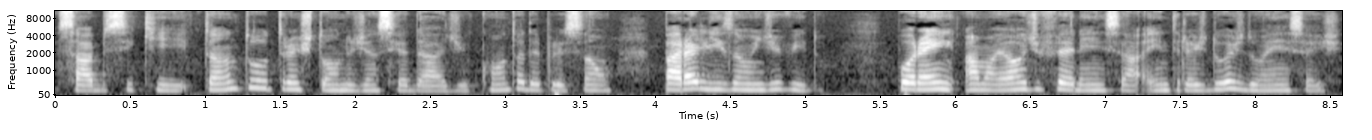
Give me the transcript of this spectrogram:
sabe-se que tanto o transtorno de ansiedade quanto a depressão paralisam o indivíduo. Porém, a maior diferença entre as duas doenças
